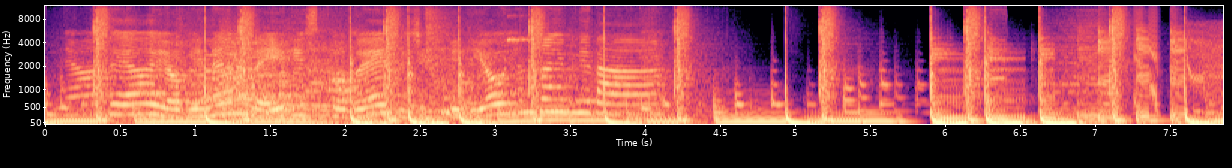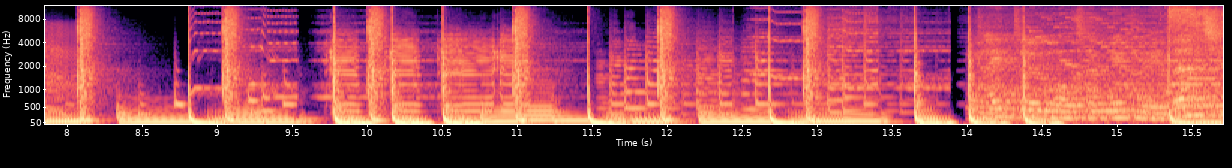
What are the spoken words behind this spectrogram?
안녕하세요. 여기는 레이디스포드의 뮤직비디오 현장입니다.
